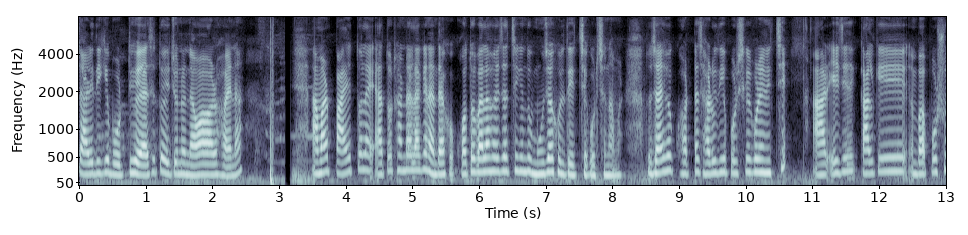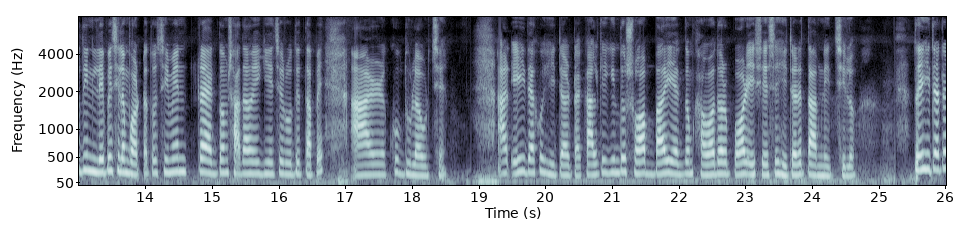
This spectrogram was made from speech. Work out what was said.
চারিদিকে ভর্তি হয়ে আছে, তো এই জন্য নেওয়া আর হয় না। আমার পায়ের তলায় এত ঠান্ডা লাগে না, দেখো কত বেলা হয়ে যাচ্ছে কিন্তু মোজা খুলতে ইচ্ছে করছে না আমার। তো যাই হোক, ঘরটা ঝাড়ু দিয়ে পরিষ্কার করে নিচ্ছি। আর এই যে কালকে বা পরশু দিন লেপেছিলাম ঘরটা, তো সিমেন্টটা একদম সাদা হয়ে গিয়েছে রোদের তাপে আর খুব ধুলা উঠছে। আর এই দেখো হিটারটা কালকে কিন্তু সব বাই একদম খাওয়া দাওয়ার পর এসে এসে হিটারের তাপ নিচ্ছিল। তো এই হিটারটা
